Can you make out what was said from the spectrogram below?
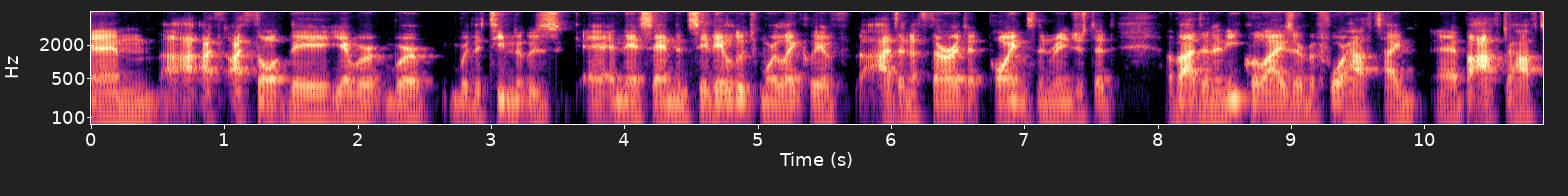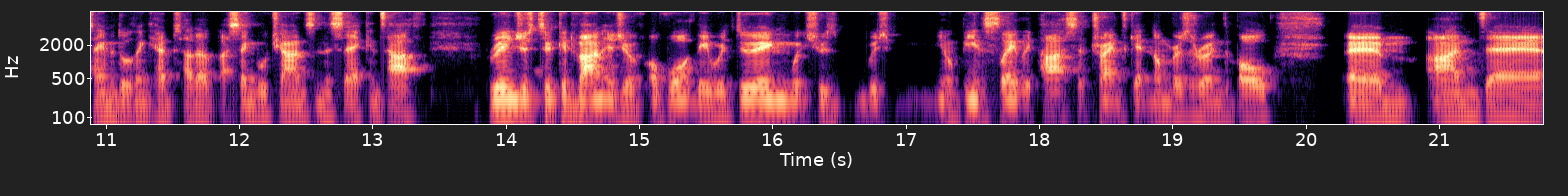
Um, I, I, thought they, yeah, were, were were the team that was uh, in the ascendancy. They looked more likely of adding a third at points than Rangers did of adding an equaliser before half time. Uh, but after half time, I don't think Hibs had a, a, single chance in the second half. Rangers took advantage of, of what they were doing, which was which you know being slightly passive, trying to get numbers around the ball. Um, and uh,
